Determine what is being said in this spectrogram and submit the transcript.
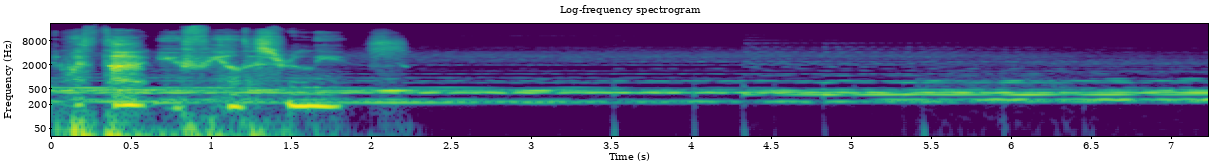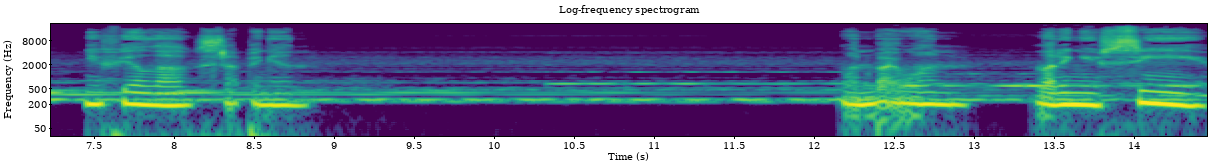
And with that, you feel this release. You feel love stepping in. One by one, letting you see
